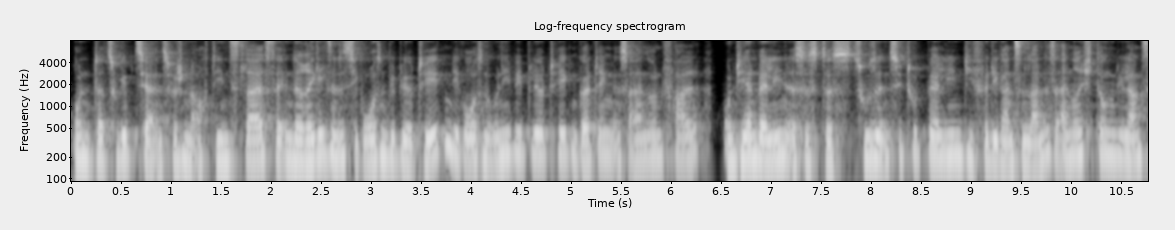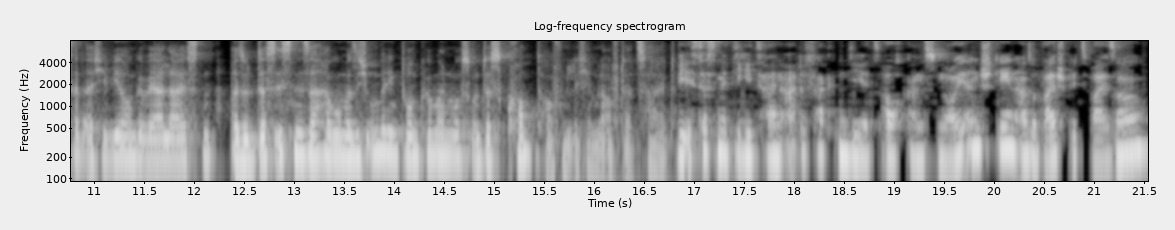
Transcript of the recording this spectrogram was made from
Und dazu gibt es ja inzwischen auch Dienstleister. In der Regel sind es die großen Bibliotheken, die großen Unibibliotheken. Göttingen ist ein so ein Fall. Und hier in Berlin ist es das Zuse-Institut Berlin, die für die ganzen Landeseinrichtungen die Langzeitarchivierung gewährleisten. Also das ist eine Sache, wo man sich unbedingt drum kümmern muss und das kommt hoffentlich im Laufe der Zeit. Wie ist das mit digitalen Artefakten, die jetzt auch ganz neu entstehen? Also beispielsweise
